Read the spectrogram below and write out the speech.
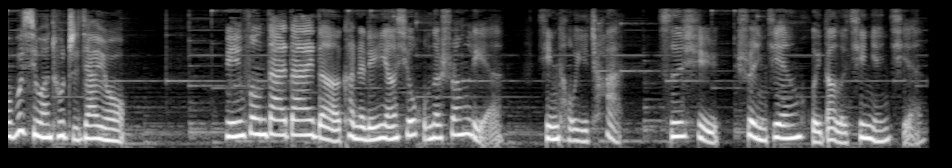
我不喜欢涂指甲油。”云峰呆呆的看着林阳羞红的双脸，心头一颤，思绪瞬间回到了七年前。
